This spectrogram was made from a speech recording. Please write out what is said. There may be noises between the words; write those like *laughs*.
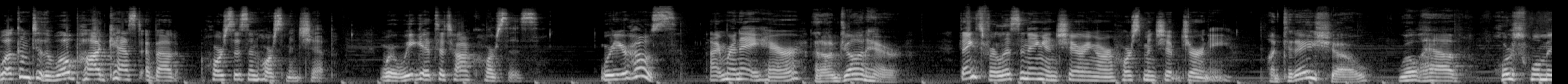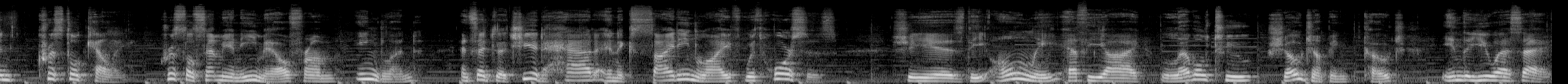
Welcome to the Whoa podcast about horses and horsemanship, where we get to talk horses. We're your hosts. I'm Renee Hare. And I'm John Hare. Thanks for listening and sharing our horsemanship journey. On today's show, we'll have horsewoman Crystal Kelly. Crystal sent me an email from England and said that she had had an exciting life with horses. She is the only FEI Level 2 show jumping coach in the USA.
